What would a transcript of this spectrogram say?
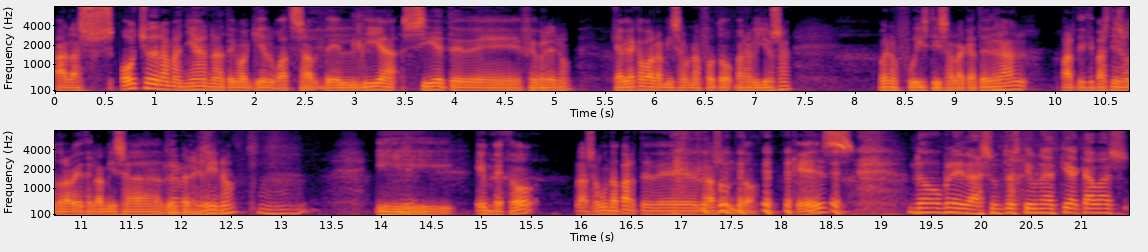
a las 8 de la mañana, tengo aquí el WhatsApp, del día 7 de febrero, que había acabado la misa, una foto maravillosa. Bueno, fuisteis a la catedral, participasteis otra vez en la misa del Claro peregrino y empezó la segunda parte del asunto, que es... No, hombre, el asunto es que una vez que acabas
